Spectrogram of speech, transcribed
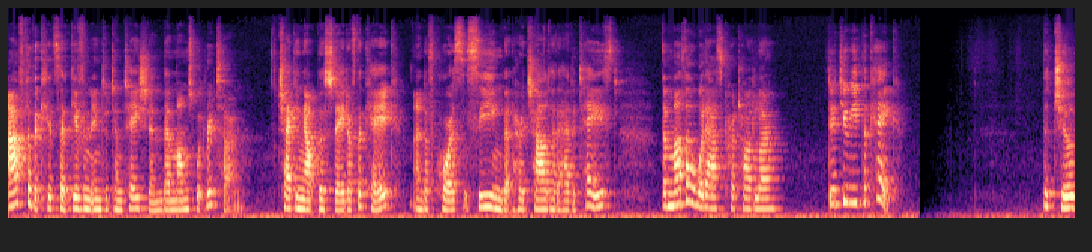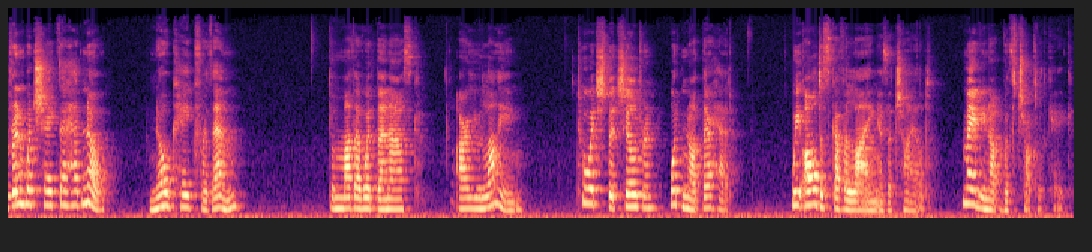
After the kids had given in to temptation, their mums would return, checking out the state of the cake, and of course, seeing that her child had had a taste, the mother would ask her toddler, Did you eat the cake? The children would shake their head no. No cake for them. The mother would then ask, Are you lying? To which the children would nod their head. We all discover lying as a child, maybe not with chocolate cake,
